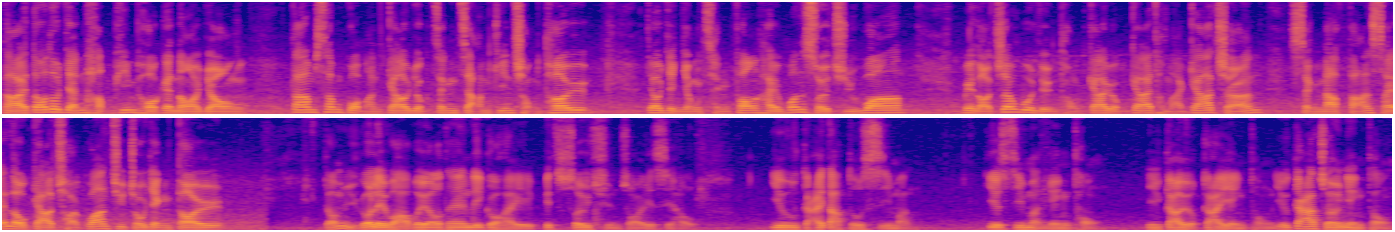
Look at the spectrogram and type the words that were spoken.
大多都隱含偏頗嘅內容，擔心國民教育正暫建重推。又形容情況係溫水煮蛙，未來將會聯同教育界同埋家長成立反洗腦教材關注組應對。咁如果你話俾我聽呢個係必須存在嘅時候，要解答到市民，要市民認同，要教育界認同，要家長認同，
